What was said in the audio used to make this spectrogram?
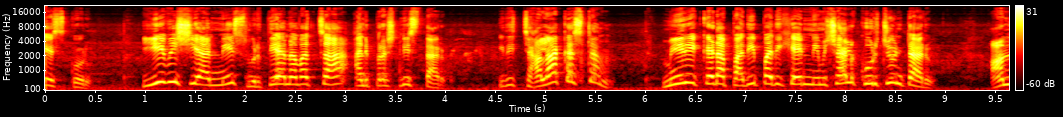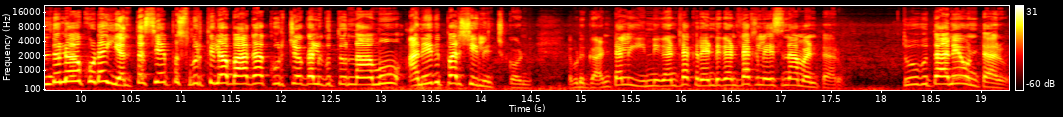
చేసుకోరు. ఈ విషయాన్ని స్మృతి అనవచ్చా అని ప్రశ్నిస్తారు. ఇది చాలా కష్టం. మీరు ఇక్కడ పది పదిహేను నిమిషాలు కూర్చుంటారు. అందులో కూడా ఎంతసేపు స్మృతిలో బాగా కూర్చోగలుగుతున్నాము అనేది పరిశీలించుకోండి. ఇప్పుడు గంటలు ఇన్ని గంటలకు రెండు గంటలకు లేసినామంటారు తూగుతానే ఉంటారు.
